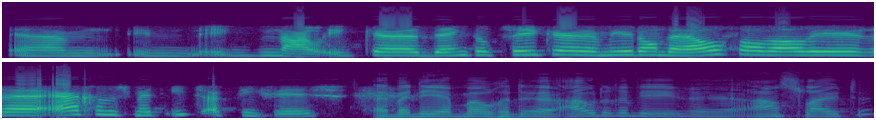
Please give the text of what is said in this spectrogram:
um, in, ik, nou, ik denk dat zeker meer dan de helft al wel weer ergens met iets actief is. En wanneer mogen de ouderen weer aansluiten?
